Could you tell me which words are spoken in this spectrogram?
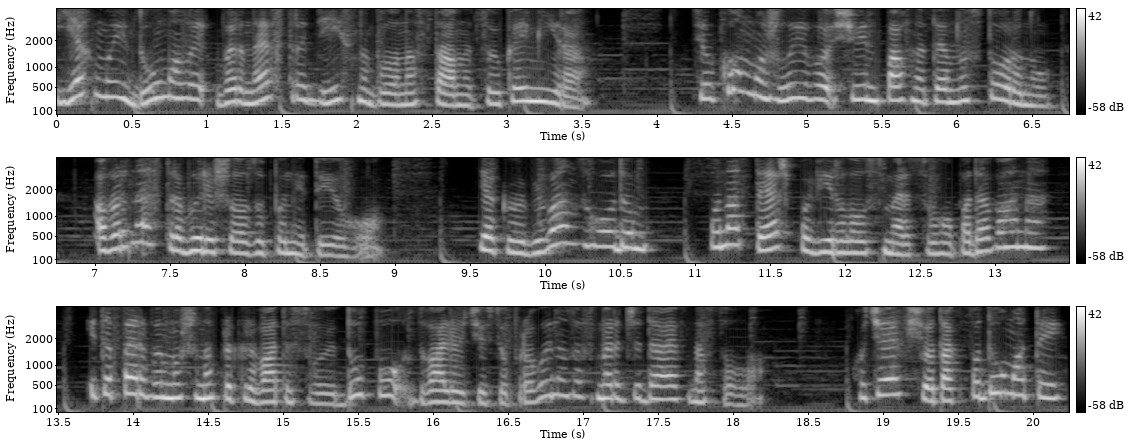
Як ми й думали, Вернестра дійсно була наставницею Кайміра. Цілком можливо, що він пав на темну сторону, а Вернестра вирішила зупинити його. Як і Обіван згодом, вона теж повірила у смерть свого падавана і тепер вимушена прикривати свою дупу, звалюючи всю провину за смерть джедаїв на соло. Хоча, якщо так подумати,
